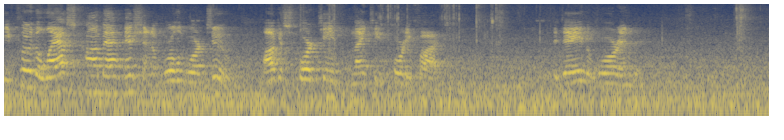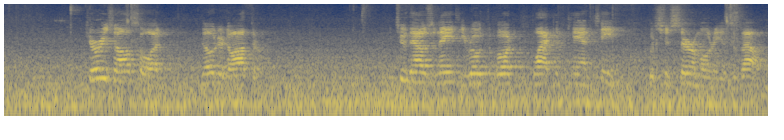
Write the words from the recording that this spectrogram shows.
He flew the last combat mission of World War II, August 14, 1945, the day the war ended. Jerry's also a noted author. In 2008, he wrote the book Blacken Canteen, which his ceremony is about.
